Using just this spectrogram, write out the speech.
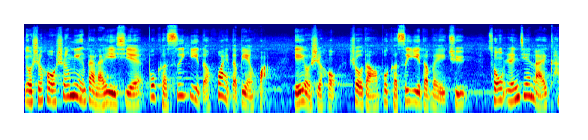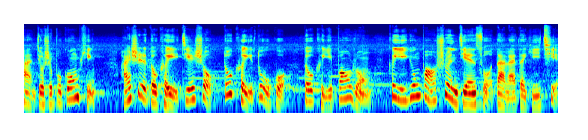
有时候，生命带来一些不可思议的坏的变化，也有时候受到不可思议的委屈。从人间来看，就是不公平。还是都可以接受，都可以度过，都可以包容，可以拥抱瞬间所带来的一切。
